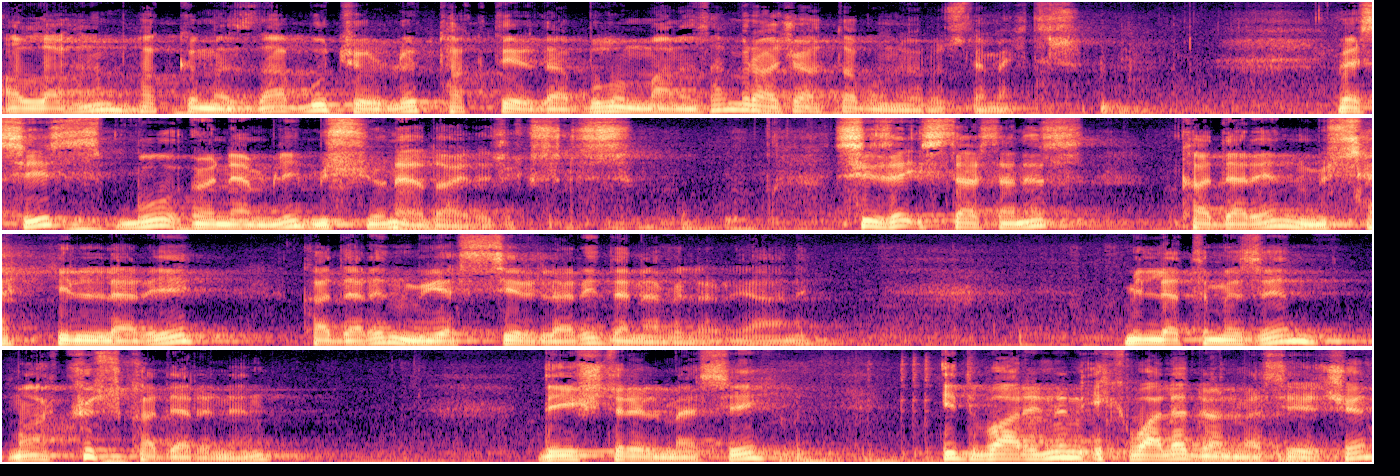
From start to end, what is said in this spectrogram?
Allah'ın hakkımızda bu türlü takdirde bulunmanıza müracaatta bulunuyoruz demektir. Ve siz bu önemli misyonu eda edeceksiniz. Size isterseniz kaderin müsehhilleri, kaderin müyessirleri denebilir yani. Milletimizin mahkus kaderinin değiştirilmesi, idbarinin ikbale dönmesi için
